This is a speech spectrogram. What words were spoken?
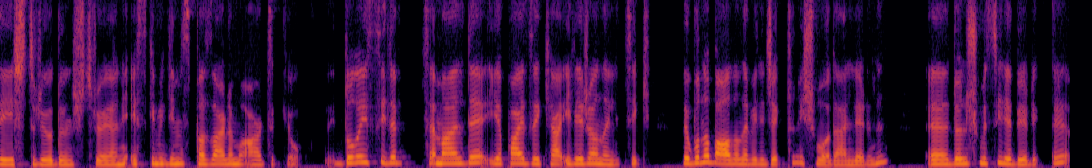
değiştiriyor, dönüştürüyor. Yani eski bildiğimiz pazarlama artık yok. Dolayısıyla temelde yapay zeka, ileri analitik ve buna bağlanabilecek tüm iş modellerinin e, dönüşmesiyle birlikte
